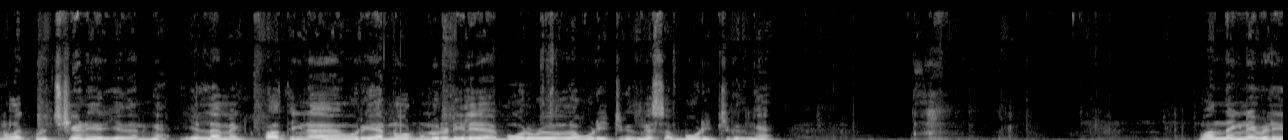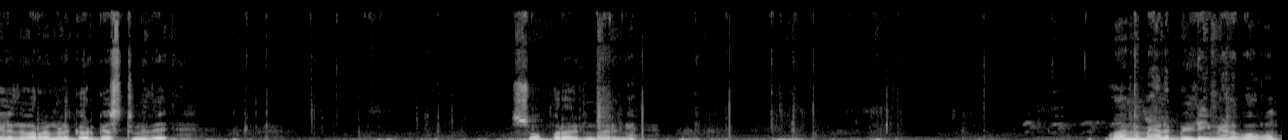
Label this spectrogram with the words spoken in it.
நல்லா குளிர்ச்சியான ஏரியா தானுங்க. எல்லாமே பார்த்தீங்கன்னா ஒரு இரநூறு முந்நூறு அடியில் போர்வெல்லாம் ஓடிட்டுருக்குதுங்க சப் ஓடிட்டுருக்குதுங்க. வந்தீங்கன்னா வெளியிலேருந்து வர்றவங்களுக்கு ஒரு கெஸ்ட்டுங்க இது. சூப்பராக இருக்கும் பாருங்க. வாங்க மேலே பில்டிங் மேலே போவோம்.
